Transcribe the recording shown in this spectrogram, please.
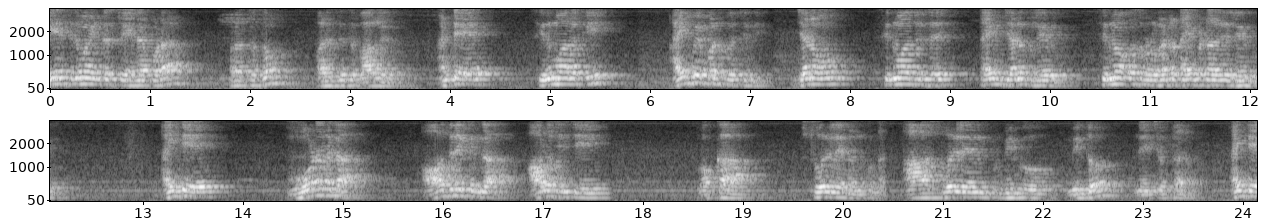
ఏ సినిమా ఇండస్ట్రీ అయినా కూడా ప్రస్తుతం పరిస్థితి బాగలేదు. అంటే సినిమాలకి అయిపోయే పరిస్థితి వచ్చింది. జనం సినిమా చూసే టైం జనకు లేదు. సినిమా కోసం రెండు గంటలు టైం పెట్టాలని లేదు. అయితే మోడర్న్గా ఆధునికంగా ఆలోచించి ఒక్క స్టోరీ లైన్ అనుకున్నాను ఆ స్టోరీ లైన్ ఇప్పుడు మీకు మీతో నేను చెప్తాను. అయితే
